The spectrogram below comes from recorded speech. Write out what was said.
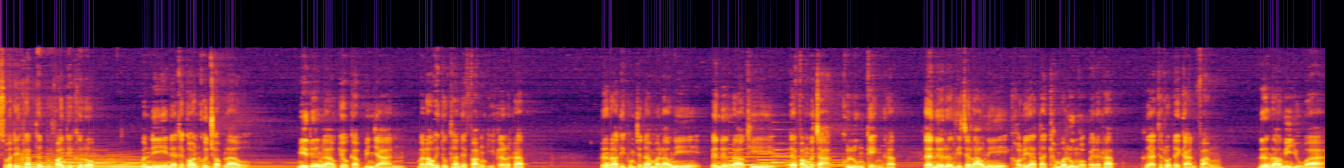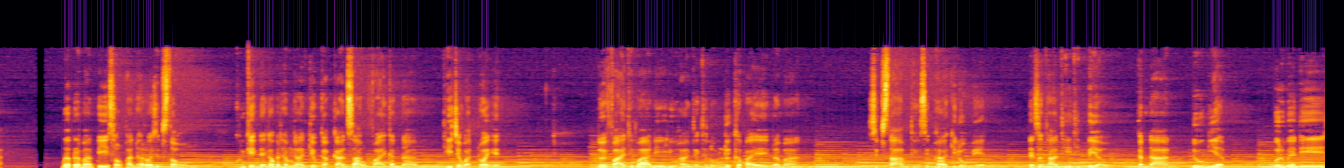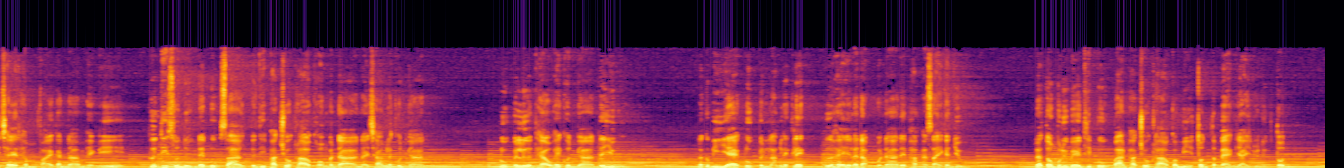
สวัสดีครับท่านผู้ฟังที่เคารพ วันนี้นายทกรคนชอบเล่า มีเรื่องราวเกี่ยวกับวิญญาณ มาเล่าให้ทุกท่านได้ฟังอีกแล้วนะครับ เรื่องราวที่ผมจะนำมาเล่านี้ เป็นเรื่องราวที่ได้ฟังมาจากคุณลุงเก่งครับ แต่เนื้อเรื่องที่จะเล่านี้ขออนุญาตตัดคำว่าลุงออกไปนะครับ เพื่ออรรถรสในการฟัง เรื่องราวมีอยู่ว่า เมื่อประมาณปี 2512 คุณเก่งได้เข้าไปทำงานเกี่ยวกับการสร้างฝายกั้นน้ำที่จังหวัดร้อยเอ็ด โดยฝายที่ว่านี้อยู่ห่างจากถนนลึกเข้าไปประมาณ 13-15 กิโลเมตร เป็นสถานที่ที่เปลี่ยว กันดารดูเงียบ บริเวณที่ใช้ทำฝายกั้นน้ำแห่งนี้ พื้นที่ส่วนหนึ่งได้ปลูกสร้างเป็นที่พักชั่วคราวของบรรดานายช่างและคนงาน ปลูกเป็นเรือนแถวให้คนงานได้อยู่ แล้วก็มีแยกปลูกเป็นหลังเล็ก ๆ เพื่อให้ระดับหัวหน้าได้พักอาศัยกันอยู่ และตรงบริเวณที่ปลูกบ้านพักชั่วคราวก็มีต้นตะแบกใหญ่อยู่หนึ่งต้น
